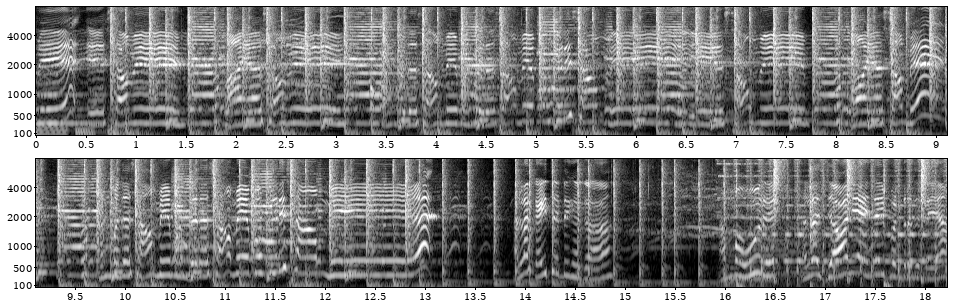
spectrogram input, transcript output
சாமி ஏ சாமி மாயா சாமி முத சாமி மந்திர சாமி பங்கரி சாமே ஏ சாமி மாயா சாமி முத சாமி மந்திர சாமி பங்கரி சாமி. நல்லா கை தட்டுங்கக்கா. நம்ம ஊரு நல்லா ஜாலியாக என்ஜாய் பண்ணுறது இல்லையா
